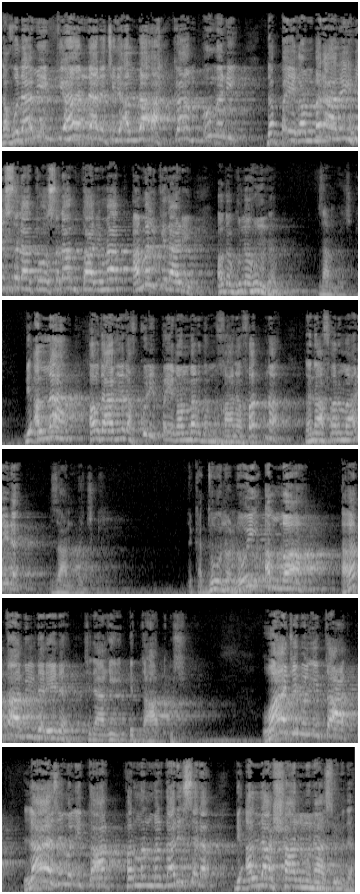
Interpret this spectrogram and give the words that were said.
د غلامي امتحان دا چې الله احکام اومني د پیغمبر علیه الصلاۃ والسلام تعلیمات عمل کراړي او د ګناهونو نه ځان بچي دی الله او د هغه رخ کلی پیغمبر د مخالفت نه د نافرمانی نه ځان بچي لکه دون لوی الله هغه قابل درې ده چې د هغې اطاعت وشي واجب الاطاعت لازم الاطاعت فرمان برداری سره د الله شان مناسب ده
